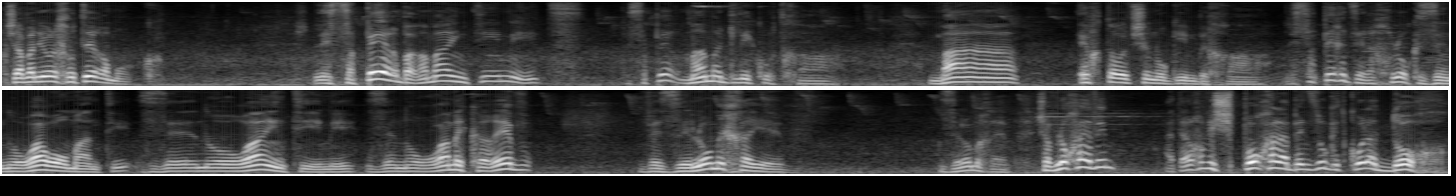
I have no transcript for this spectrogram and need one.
עכשיו אני הולך יותר עמוק. לספר ברמה האינטימית, לספר מה מדליק אותך, מה, איך אתה אוהב שנוגעים בך. לספר את זה, לחלוק, זה נורא רומנטי, זה נורא אינטימי, זה נורא מקרב, וזה לא מחייב. זה לא מחייב. עכשיו, לא חייבים, אתה לא יכול לשפוך על הבן זוג את כל הדוח.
